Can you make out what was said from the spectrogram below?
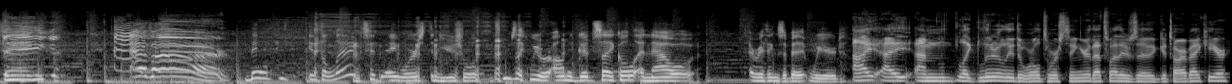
thing ever. Man, is, is the lag today worse than usual? It seems like we were on a good cycle and now everything's a bit weird. I, I I'm like literally the world's worst singer. That's why there's a guitar back here.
